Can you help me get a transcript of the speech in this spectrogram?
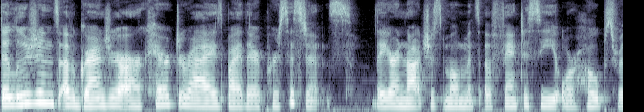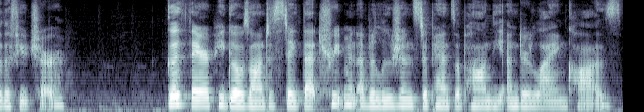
Delusions of grandeur are characterized by their persistence. They are not just moments of fantasy or hopes for the future. Good therapy goes on to state that treatment of delusions depends upon the underlying cause.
